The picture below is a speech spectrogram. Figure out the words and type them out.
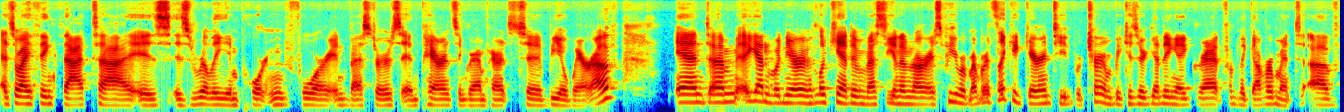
And so I think that uh, is is really important for investors and parents and grandparents to be aware of. And um, again, when you're looking at investing in an RSP, remember it's like a guaranteed return because you're getting a grant from the government of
